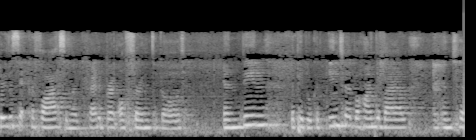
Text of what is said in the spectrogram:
do the sacrifice, and they'd create a burnt offering to God. And then the people could enter behind the veil and into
